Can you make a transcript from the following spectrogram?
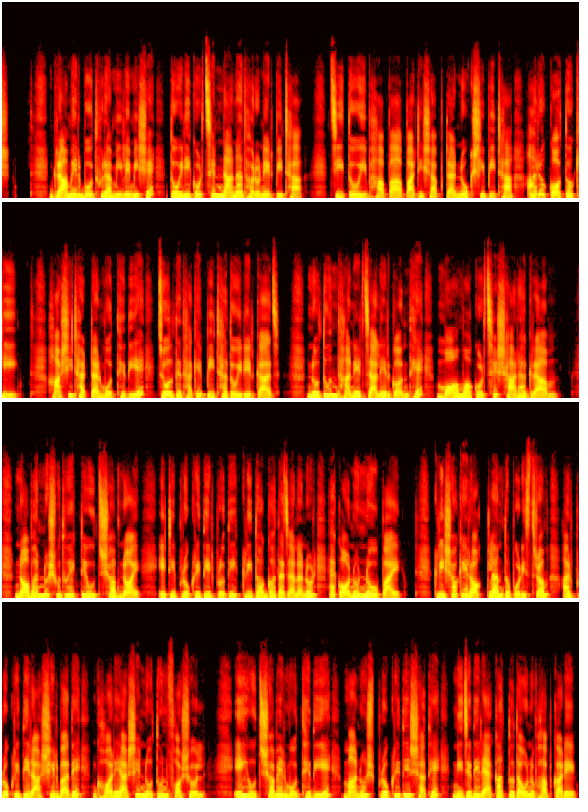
গ্রামের বধুরা মিলেমিশে তৈরি করছেন নানা ধরনের পিঠা। চিতই, ভাপা, পাটিসাপটা, নকশি পিঠা আরও কত কি। হাসি ঠাট্টার মধ্যে দিয়ে চলতে থাকে পিঠা তৈরির কাজ। নতুন ধানের চালের গন্ধে ম ম করছে সারা গ্রাম। নবান্ন শুধু একটি উৎসব নয়, এটি প্রকৃতির প্রতি কৃতজ্ঞতা জানানোর এক অনন্য উপায়। কৃষকের অক্লান্ত পরিশ্রম আর প্রকৃতির আশীর্বাদে ঘরে আসে নতুন ফসল। এই উৎসবের মধ্যে দিয়ে মানুষ প্রকৃতির সাথে নিজেদের একাত্মতা অনুভব করে।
